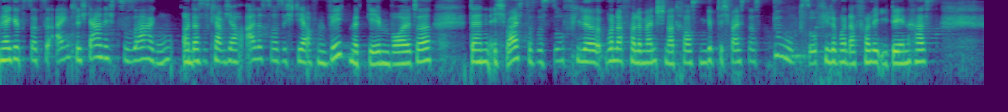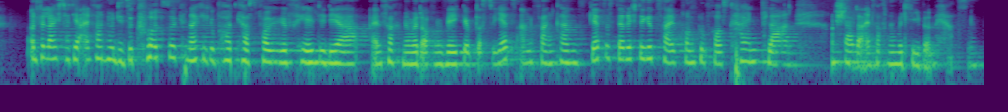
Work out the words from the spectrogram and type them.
mehr gibt's dazu eigentlich gar nicht zu sagen. Und das ist, glaube ich, auch alles, was ich dir auf dem Weg mitgeben wollte. Denn ich weiß, dass es so viele wundervolle Menschen da draußen gibt. Ich weiß, dass du so viele wundervolle Ideen hast. Und vielleicht hat dir einfach nur diese kurze, knackige Podcast-Folge gefehlt, die dir einfach nur mit auf den Weg gibt, dass du jetzt anfangen kannst. Jetzt ist der richtige Zeitpunkt. Du brauchst keinen Plan und starte einfach nur mit Liebe im Herzen.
